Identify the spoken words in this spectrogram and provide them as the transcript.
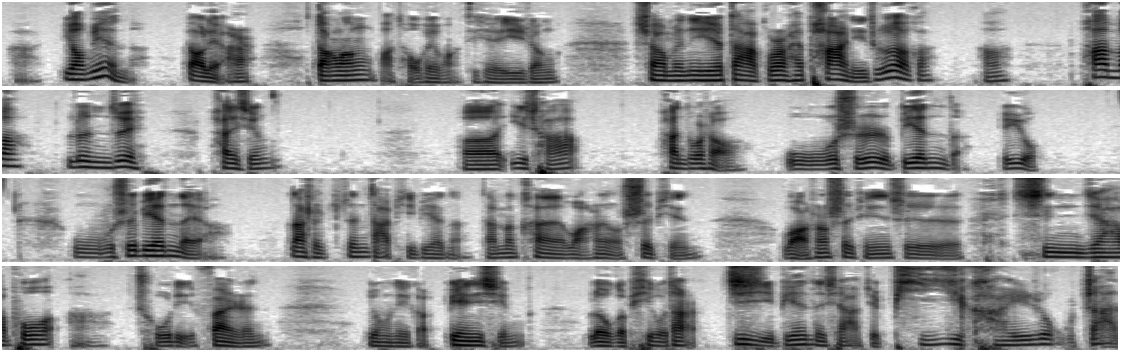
啊，要面子，要脸儿，当啷把头盔往地下一扔，上面那些大官还怕你这个啊？判吧，论罪，判刑。呃，一查，判多少？五十鞭子。哎呦，五十鞭的呀，那是真大皮鞭呢。咱们看网上有视频，网上视频是新加坡啊处理犯人用那个鞭刑，露个屁股蛋儿几鞭子下去，皮开肉绽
